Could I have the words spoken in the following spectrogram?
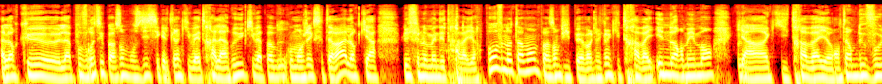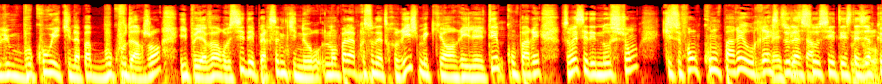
Alors que euh, la pauvreté par exemple on se dit c'est quelqu'un qui va être à la rue, qui va pas beaucoup manger etc. Alors qu'il y a le phénomène des travailleurs pauvres notamment. Par exemple il peut y avoir quelqu'un qui travaille énormément, qui, a un- qui travaille en termes de volume beaucoup et qui n'a pas beaucoup d'argent. Il peut y avoir aussi des personnes qui n'ont pas l'impression d'être riches mais qui en réalité comparé. Vous savez c'est des notions qui se font comparer au reste de la ça. société. C'est-à-dire que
